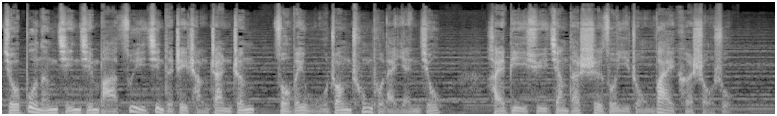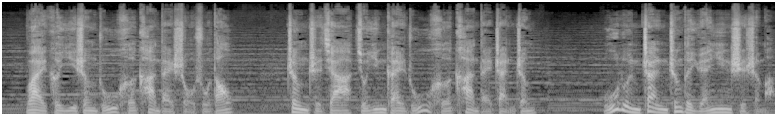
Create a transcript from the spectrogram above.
就不能仅仅把最近的这场战争作为武装冲突来研究，还必须将它视作一种外科手术。外科医生如何看待手术刀，政治家就应该如何看待战争。无论战争的原因是什么。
